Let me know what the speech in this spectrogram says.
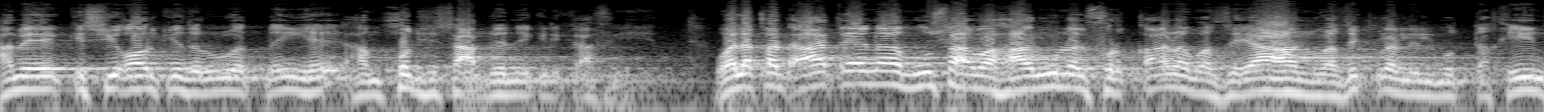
ہمیں کسی اور کی ضرورت نہیں ہے، ہم خود حساب لینے کے لیے کافی ہیں۔ ولقت آتے نا موسا و ہارون الفرقان و ضیان و ذکر للمتقین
